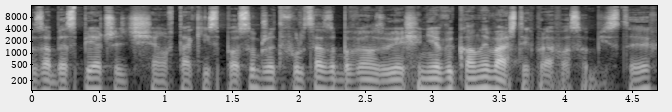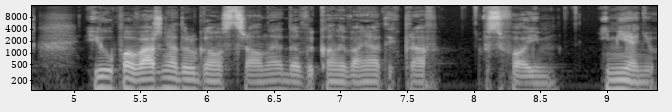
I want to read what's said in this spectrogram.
zabezpieczyć się w taki sposób, że twórca zobowiązuje się nie wykonywać tych praw osobistych i upoważnia drugą stronę do wykonywania tych praw w swoim imieniu.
